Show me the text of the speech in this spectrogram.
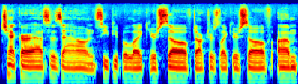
check our asses out and see people like yourself, doctors like yourself. Um,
